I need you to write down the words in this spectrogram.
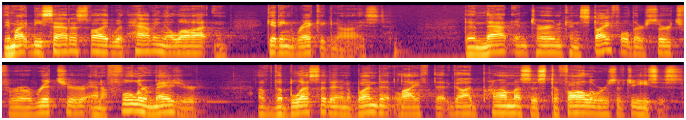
They might be satisfied with having a lot and getting recognized. Then that in turn can stifle their search for a richer and a fuller measure of the blessed and abundant life that God promises to followers of Jesus.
